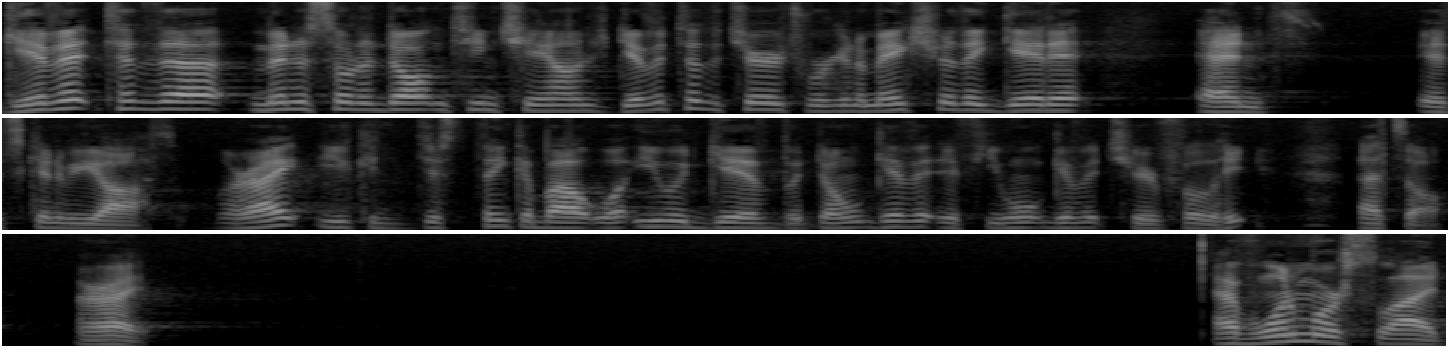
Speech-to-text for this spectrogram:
Give it to the Minnesota Adult and Teen Challenge. Give it to the church. We're going to make sure they get it, and it's going to be awesome. All right? You can just think about what you would give, but don't give it if you won't give it cheerfully. That's all. All right. I have one more slide.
